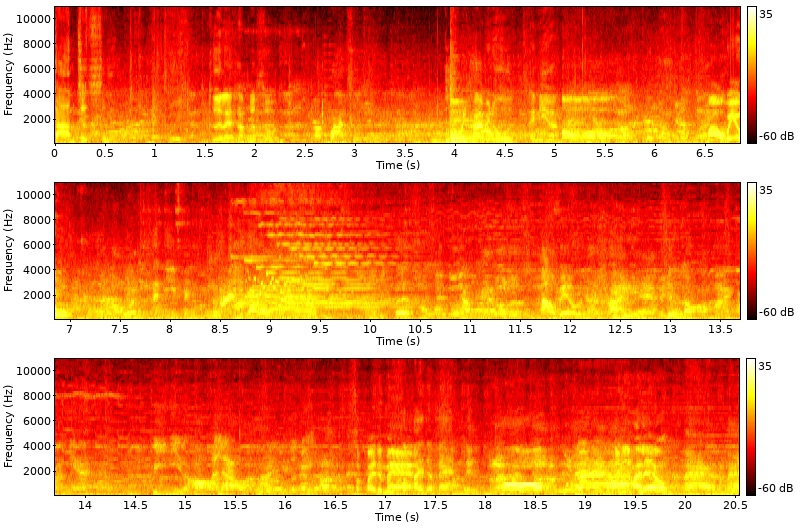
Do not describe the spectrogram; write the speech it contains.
3.0 คืออะไรสามจุดศูนย์แล้วกว้างสุดเลยผมพาไปดูไอ้นี่ก่อนมาเวล อันนี้เป็นบูธที่เรามาวิเตอร์คอลแลบกับมาเวลนะคะ ซึ่งเราออกมาตอนเนี้ยปีนี้เราออกมาแล้วก็คือตัวนี้สไปเดอร์แมนสไปเดอร์แมนหนึ่งพออันนี้มาแล้วมามา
